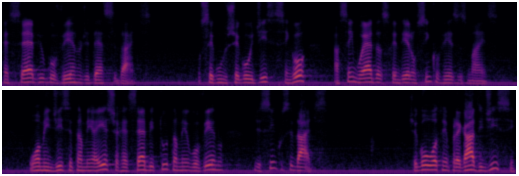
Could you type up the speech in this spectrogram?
recebe o governo de dez cidades. O segundo chegou e disse: Senhor, as cem moedas renderam cinco vezes mais. O homem disse também a este: Recebe tu também o governo de cinco cidades. Chegou o outro empregado e disse:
